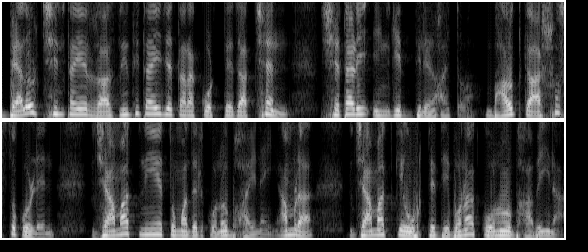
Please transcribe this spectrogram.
ব্যালট ছিনতাইয়ের রাজনীতিটাই যে তারা করতে যাচ্ছেন, সেটারই ইঙ্গিত দিলেন হয়তো। ভারতকে আশ্বস্ত করলেন, জামাত নিয়ে তোমাদের কোনো ভয় নেই। আমরা জামাতকে উঠতে দেব না, কোনোভাবেই না।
